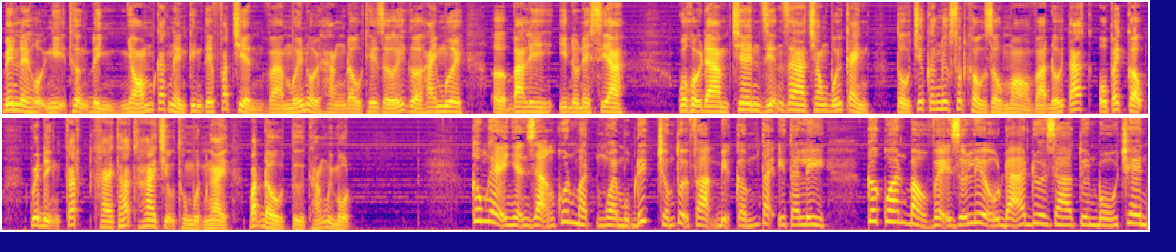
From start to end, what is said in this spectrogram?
bên lề hội nghị thượng đỉnh nhóm các nền kinh tế phát triển và mới nổi hàng đầu thế giới G20 ở Bali, Indonesia. Cuộc hội đàm trên diễn ra trong bối cảnh tổ chức các nước xuất khẩu dầu mỏ và đối tác OPEC cộng quyết định cắt khai thác 2 triệu thùng một ngày bắt đầu từ tháng 11. Công nghệ nhận dạng khuôn mặt ngoài mục đích chống tội phạm bị cấm tại Italy Cơ quan bảo vệ dữ liệu đã đưa ra tuyên bố trên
